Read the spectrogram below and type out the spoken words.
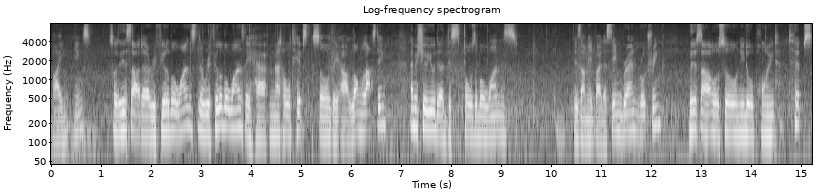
buying inks. So these are the refillable ones. The refillable ones, they have metal tips, so they are long lasting. Let me show you the disposable ones. These are made by the same brand, Rotring. These are also needle point tips.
